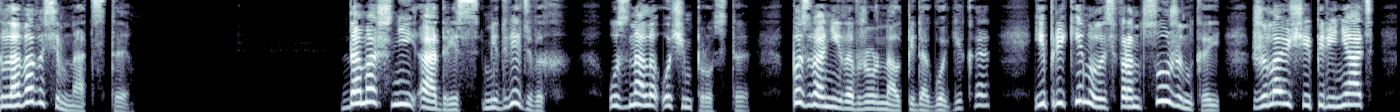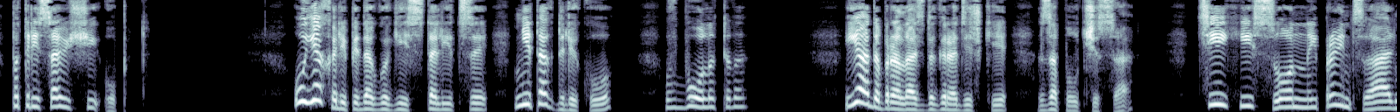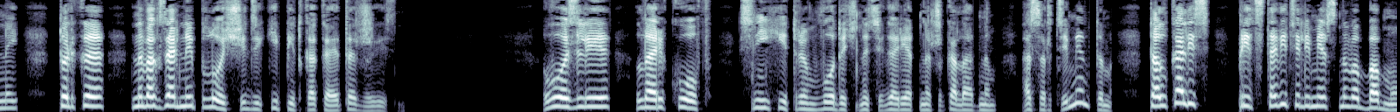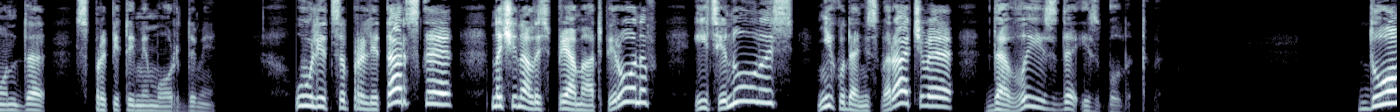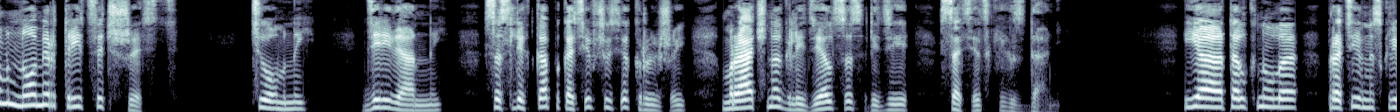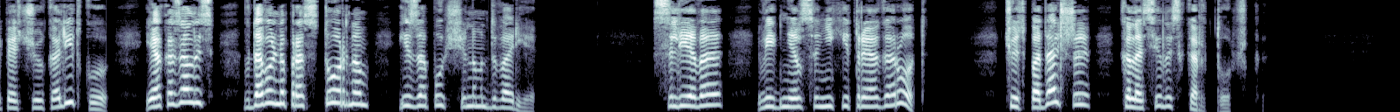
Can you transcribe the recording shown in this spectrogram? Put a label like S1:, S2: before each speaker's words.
S1: Глава 18 Домашний адрес Медведевых узнала очень просто. Позвонила в журнал «Педагогика» и прикинулась француженкой, желающей перенять потрясающий опыт. Уехали педагоги из столицы не так далеко, в Болотово. Я добралась до городишки за полчаса. Тихий, сонный, провинциальный, только на вокзальной площади кипит какая-то жизнь. Возле ларьков с нехитрым водочно-сигаретно-шоколадным ассортиментом толкались представители местного бомонда с пропитыми мордами. Улица Пролетарская начиналась прямо от перронов и тянулась, никуда не сворачивая, до выезда из Болотова. Дом номер тридцать шесть темный, деревянный, со слегка покосившейся крышей, мрачно гляделся среди соседских зданий. Я толкнула противно скрипящую калитку и оказалась в довольно просторном и запущенном дворе. Слева виднелся нехитрый огород, чуть подальше колосилась картошка.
